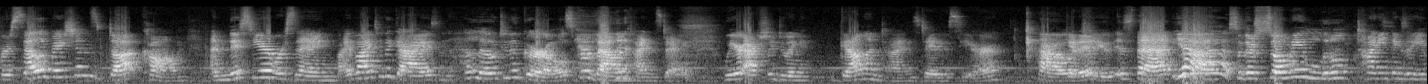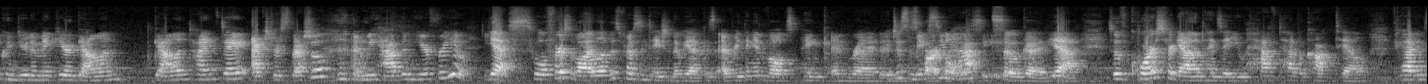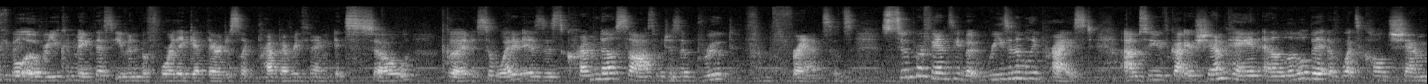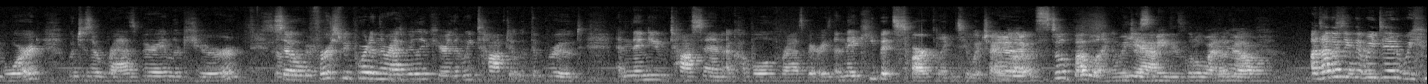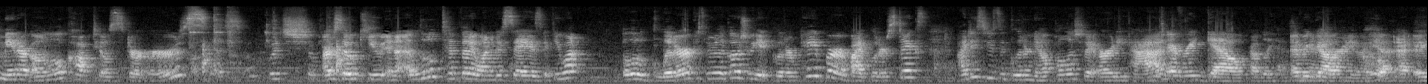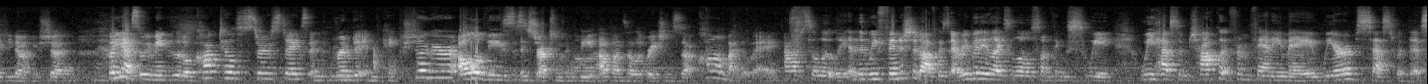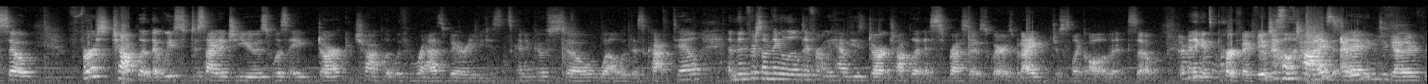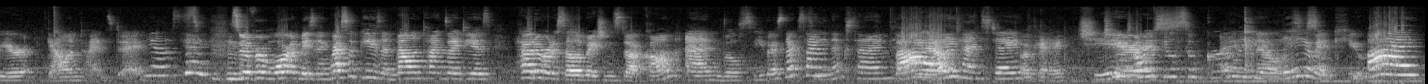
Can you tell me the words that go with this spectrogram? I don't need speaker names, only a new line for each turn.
for celebrations.com. And this year we're saying bye bye to the guys and hello to the girls for Valentine's Day. We are actually doing Galentine's Day this year.
How
Get
cute is that?
Yeah. So there's so many little tiny things that you can do to make your gallon Galentine's Day extra special, and we have them here for you.
Yes. Well, first of all, I love this presentation that we have because everything involves pink and red. And
It just makes you happy.
It's so good. Yeah. So of course, for Galentine's Day, you have to have a cocktail. If you're having people over, you can make this even before they get there. Just like prep everything. It's so good. So what it is is Crémant d'Alsace, which is a brut from France. It's super fancy but reasonably priced. Um, so you've got your champagne and a little bit of what's called chambord, which is a raspberry liqueur.
So
So, first we poured in the raspberry liqueur, then we topped it with the brut, and then you toss in a couple of raspberries, and they keep it sparkling too, which I
And
love.
it's still bubbling, and we
Yeah.
just made these a little while ago. Another thing that we did, we made our own little cocktail stirrers, which are so cute. And a little tip that I wanted to say is if you want a little glitter, because we were like, oh, should we get glitter paper or buy glitter sticks? I just used the glitter nail polish that I already
Which
had.
every gal probably has.
Every gal,
anyway. Yeah.
If you don't, you should. But yeah, so we made these little cocktail stir sticks and rimmed it in pink sugar. All of these instructions will be up on celebrations.com, by the way.
Absolutely. And then we finish it off because everybody likes a little something sweet. We have some chocolate from Fannie May. We are obsessed with this. So, first chocolate that we decided to use was a dark chocolate with raspberry because it's going to go so well with this cocktail. And then for something a little different, we have these dark chocolate espresso squares, but I just like all of it. So, I think it's perfect for
It
Valentine's
ties
Day.
everything together for your Valentine's Day.
Yes.
Yay! so for more amazing recipes and Valentine's ideas, head over to celebrations.com and we'll see you guys next time.
See you next time.
Bye.
Happy Valentine's Day.
Okay.
Cheers.
Cheers. Oh, it feels so girly.
I know. Is so cute.
Bye.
